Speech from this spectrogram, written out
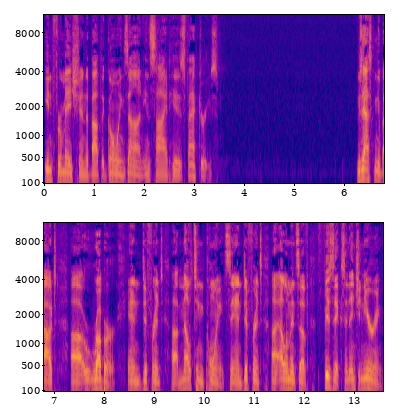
information about the goings on inside his factories. He was asking about uh, rubber and different uh, melting points and different uh, elements of physics and engineering.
